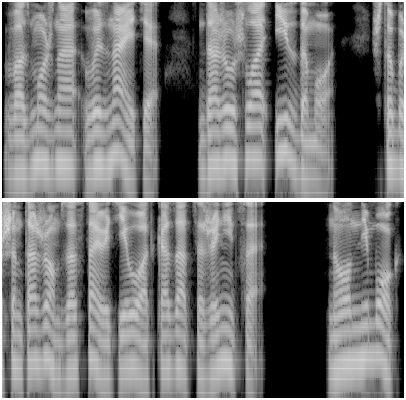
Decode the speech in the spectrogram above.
Возможно, вы знаете, даже ушла из дому, чтобы шантажом заставить его отказаться жениться. Но он не мог.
